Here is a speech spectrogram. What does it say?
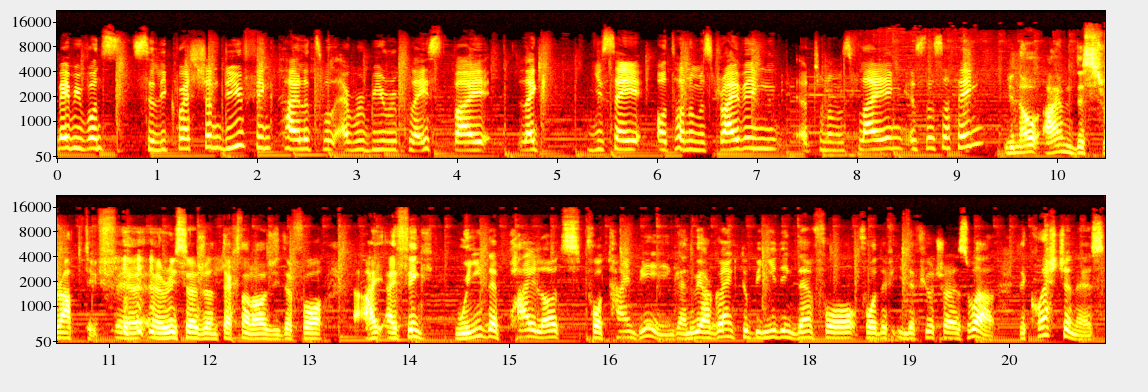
Maybe one silly question. Do you think pilots will ever be replaced by like you say autonomous driving, autonomous flying, is this a thing? You know, I'm disruptive uh, uh, research and technology, therefore I, I, think we need the pilots for time being and we are going to be needing them for, for the, in the future as well. The question is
